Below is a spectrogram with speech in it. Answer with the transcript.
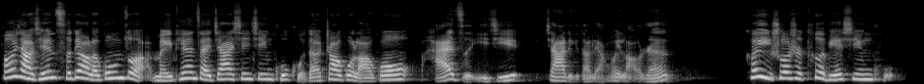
冯小琴辞掉了工作，每天在家辛辛苦苦的照顾老公、孩子以及家里的两位老人。可以说是特别辛苦。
